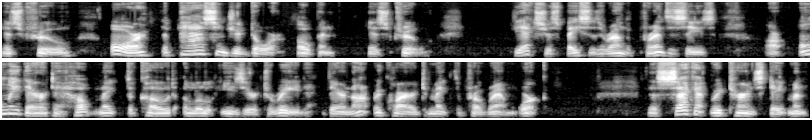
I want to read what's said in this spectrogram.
is true, or the passenger door open is true. The extra spaces around the parentheses are only there to help make the code a little easier to read. They are not required to make the program work. The second return statement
